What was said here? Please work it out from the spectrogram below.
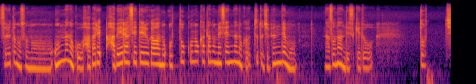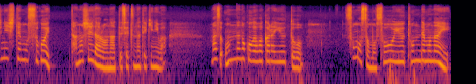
それともその女の子をはばれはべらせてる側の男の方の目線なのかちょっと自分でも謎なんですけどどっちにしてもすごい楽しいだろうなって刹那的にはまず女の子側から言うとそもそもそういうとんでもない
